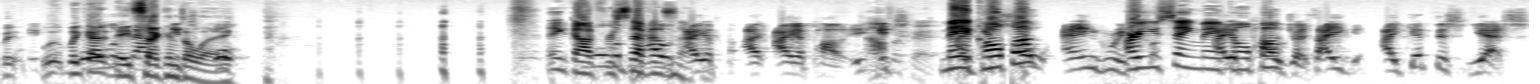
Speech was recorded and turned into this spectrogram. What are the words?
We, it's we, we got an eight about- second delay. all- Thank God for seven about- seconds. I, I, I apologize. Oh, It's, okay. Mea I culpa? So angry. Are you saying mea I culpa? apologize. I, I get this. Yes,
